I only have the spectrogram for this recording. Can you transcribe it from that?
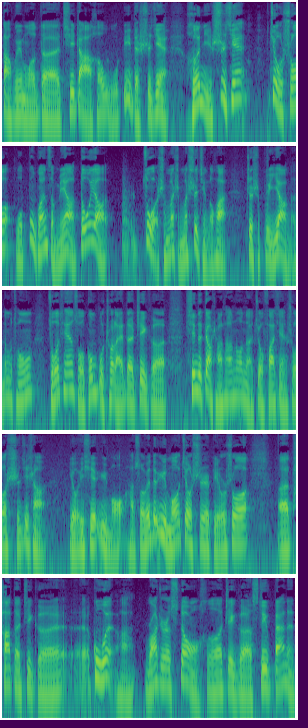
大规模的欺诈和舞弊的事件，和你事先就说我不管怎么样都要做什么什么事情的话，这是不一样的。那么从昨天所公布出来的这个新的调查当中呢，就发现说实际上。有一些预谋哈，所谓的预谋就是，比如说，呃，他的这个呃顾问哈，Roger Stone 和这个 Steve Bannon，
